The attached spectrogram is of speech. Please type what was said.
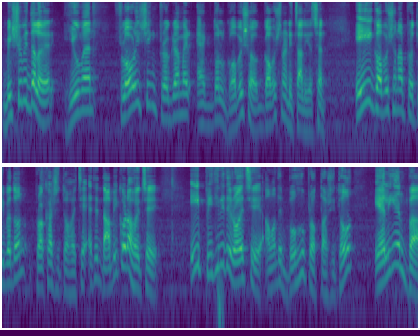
বিশ্ববিদ্যালয়ের হিউম্যান ফ্লোরিশিং প্রোগ্রামের একদল গবেষক গবেষণাটি চালিয়েছেন। এই গবেষণা প্রতিবেদন প্রকাশিত হয়েছে। এতে দাবি করা হয়েছে, এই পৃথিবীতে রয়েছে আমাদের বহু প্রত্যাশিত এলিয়েন বা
